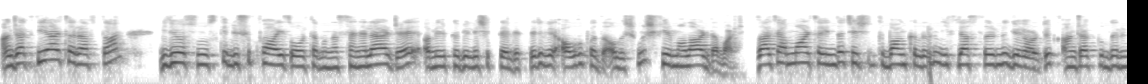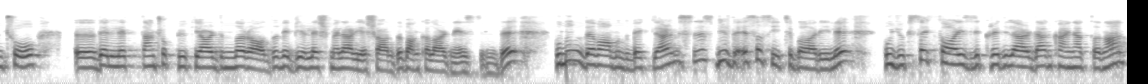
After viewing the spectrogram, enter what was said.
Ancak diğer taraftan biliyorsunuz ki düşük faiz ortamına senelerce Amerika Birleşik Devletleri ve Avrupa'da alışmış firmalar da var. Zaten Mart ayında çeşitli bankaların iflaslarını gördük ancak bunların çoğu devletten çok büyük yardımlar aldı ve birleşmeler yaşandı bankalar nezdinde. Bunun devamını bekler misiniz? Bir de esas itibariyle bu yüksek faizli kredilerden kaynaklanan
